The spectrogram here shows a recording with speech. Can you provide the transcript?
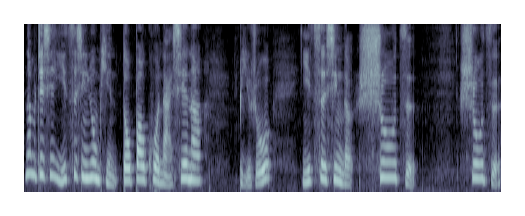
那么这些一次性用品都包括哪些呢？比如一次性的梳子、梳子、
